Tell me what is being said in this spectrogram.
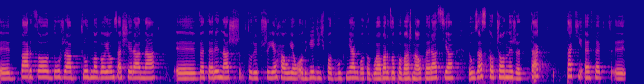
Y, Bardzo duża, trudno gojąca się rana. Y, Weterynarz, który przyjechał ją odwiedzić po dwóch dniach, bo to była bardzo poważna operacja, był zaskoczony, że tak, taki efekt y,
